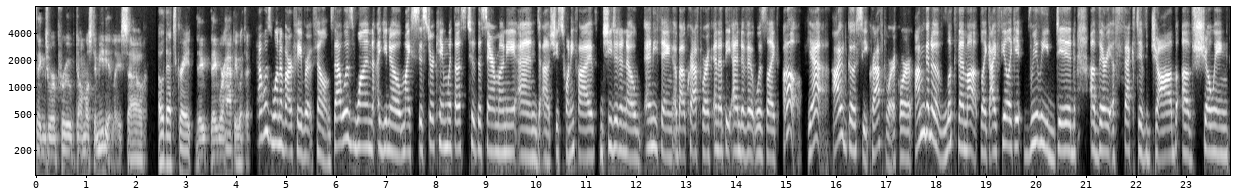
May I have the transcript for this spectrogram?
things were approved almost immediately. So oh that's great they they were happy with it. That was one of our favorite films. That was one, uh, you know, my sister came with us to the ceremony and uh, she's 25 and she didn't know anything about Kraftwerk. And at the end of it was like, oh, yeah, I would go see Kraftwerk or I'm going to look them up. Like, I feel like it really did a very effective job of showing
